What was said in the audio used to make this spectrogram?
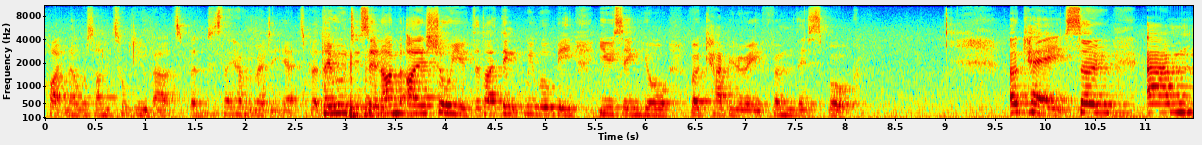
quite know what I'm talking about, but because they haven't read it yet. But they will do soon. I'm, I assure you that I think we will be using your vocabulary from this book. Okay, so um,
